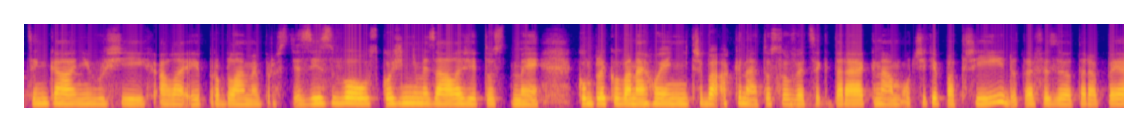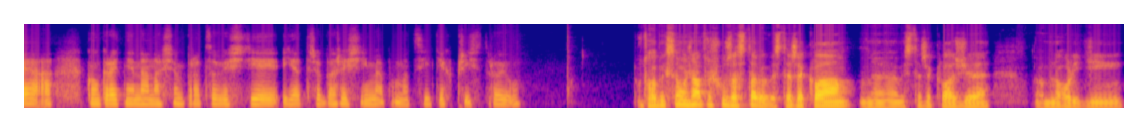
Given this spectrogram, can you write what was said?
cinkání v uších, ale i problémy prostě s jizvou, s kožními záležitostmi, komplikované hojení, třeba akné. To jsou věci, které k nám určitě patří do té fyzioterapie a konkrétně na našem pracovišti je třeba řešíme pomocí těch přístrojů. U toho bych se možná trošku zastavil. Vy jste řekla, eh, vy jste řekla že mnoho lidí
